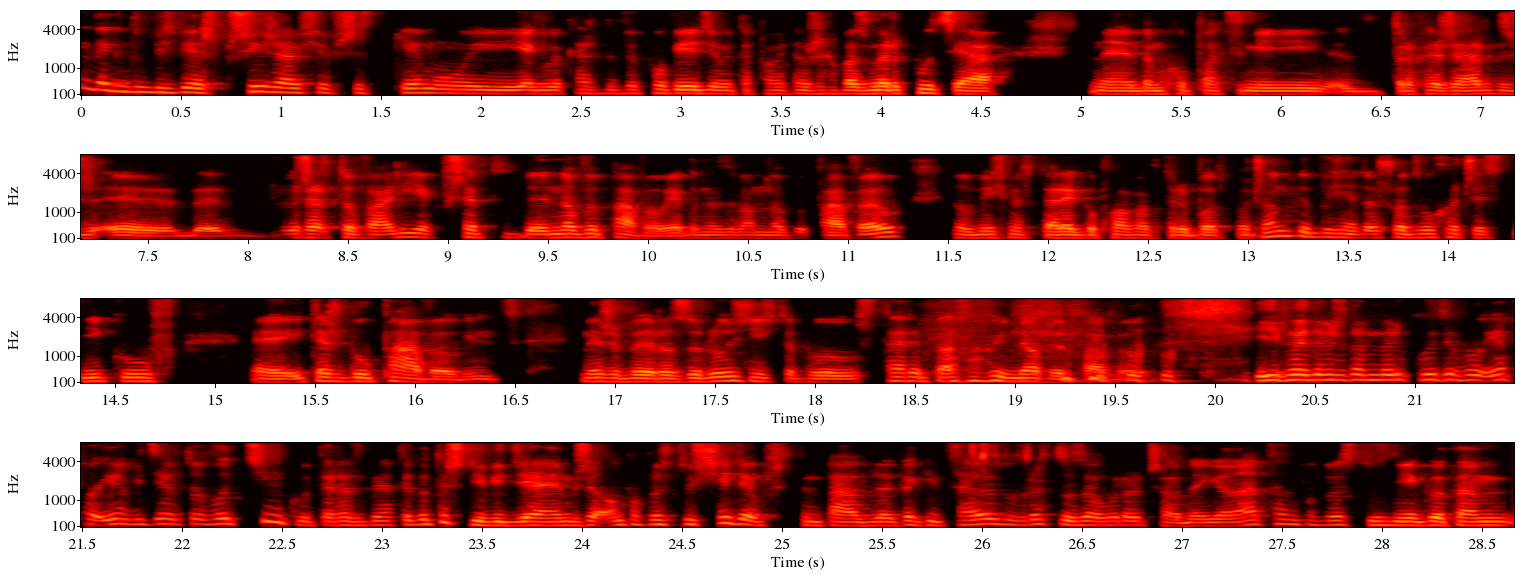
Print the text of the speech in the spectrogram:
jak gdybyś, wiesz, przyjrzał się wszystkiemu i jakby każdy wypowiedział, to pamiętam, że chyba z Merkucja e, tam chłopacy mieli trochę żart, e, żartowali, jak wszedł nowy Paweł, ja go nazywam nowy Paweł, no mieliśmy starego Pawła, który był od początku, później doszło dwóch uczestników e, i też był Paweł, więc my, żeby rozluźnić, to był stary Paweł i nowy Paweł. I pamiętam, że tam Merkury, ja, ja widziałem to w odcinku teraz, bo ja tego też nie widziałem, że on po prostu siedział przy tym Pawle, taki cały po prostu zauroczony. Jonatan po prostu z niego tam,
